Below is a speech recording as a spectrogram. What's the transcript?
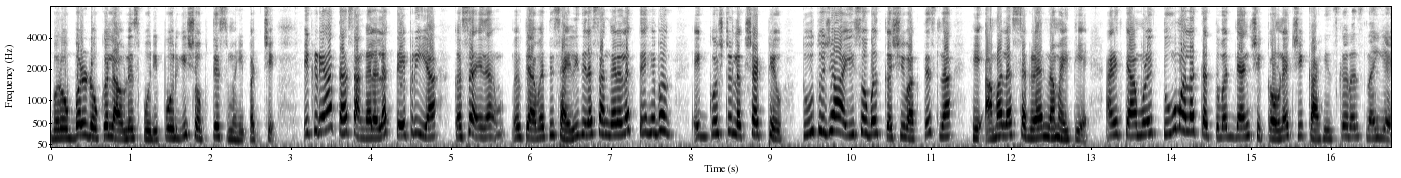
बरोबर डोकं लावलेस पोरी पोरगी शोभतेस महिपतची इकडे आता सांगायला लागते प्रिया कसं आहे ना त्यावरती सायली तिला सांगायला लागते हे बघ एक गोष्ट लक्षात ठेव तू तुझ्या आईसोबत कशी वागतेस ना हे आम्हाला सगळ्यांना माहिती आहे. आणि त्यामुळे तू मला तत्वज्ञान शिकवण्याची काहीच गरज नाहीये.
